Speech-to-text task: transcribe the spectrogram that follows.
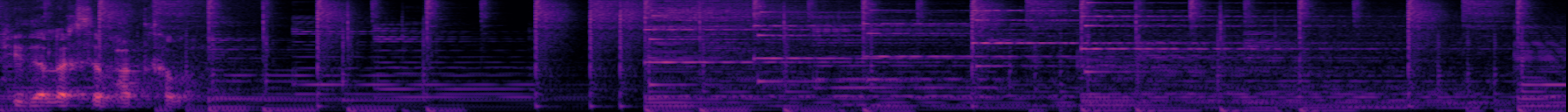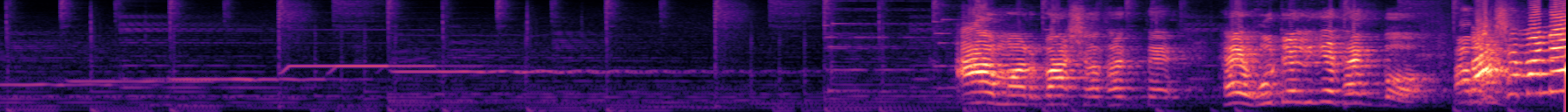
খিদে লাগছে ভাত খাব। আমার বাসা থাকতে। হ্যাঁ হোটেলে গিয়ে থাকব। বাসা মানে?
